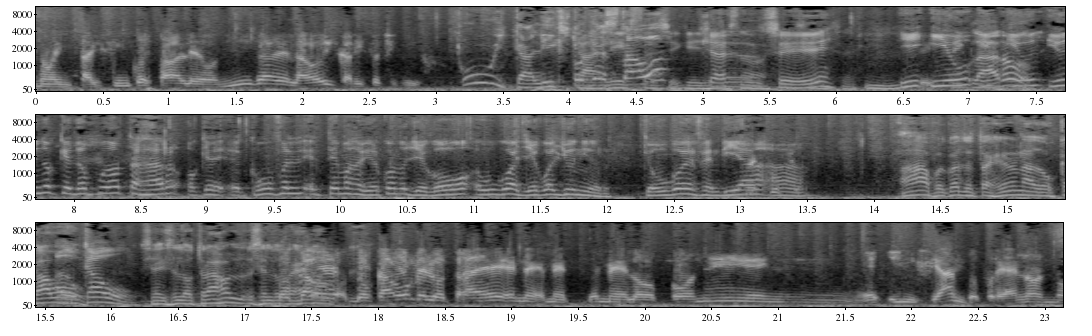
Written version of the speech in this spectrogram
95 estaba Leonida de lado y Carito Chiquillo. Uy, Calixto, ya Calixto, estaba. sí. Y, uno que no pudo atajar, o que, eh, ¿cómo fue el, tema, Javier, cuando llegó Hugo Gallego al Junior? Que Hugo defendía. Ah, fue cuando trajeron a Docabo. Docabo. Se, se trajo, se lo me lo trae, me, lo pone en- eh, iniciando, por allá en los no,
